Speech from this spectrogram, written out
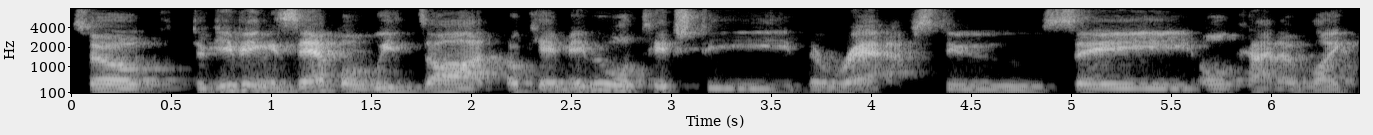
So to give you an example we thought okay maybe we'll teach the the reps to say all kind of like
